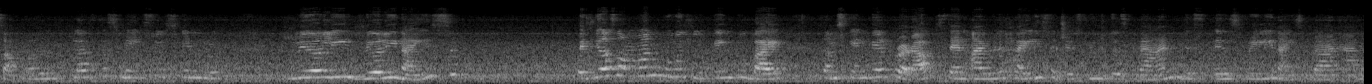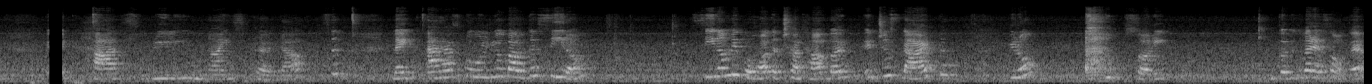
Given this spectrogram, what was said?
supple. Plus this makes your skin look really, really nice. If you're someone who is looking to buy some skincare products, then I will highly suggest you this brand. This is really nice brand and it has really nice products. Like I have told you about the serum serum भी बहुत अच्छा था but it just that you know sorry कभी कभार ऐसा होता है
